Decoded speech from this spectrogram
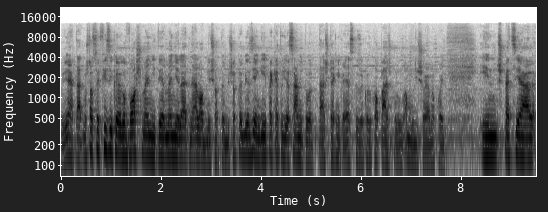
ugye? Tehát most az, hogy fizikailag a vas mennyit ér, mennyi lehetne eladni, stb. stb. Az ilyen gépeket, ugye a számítógépes technikai eszközök, az a kapásból amúgy is olyanok, hogy én speciál,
